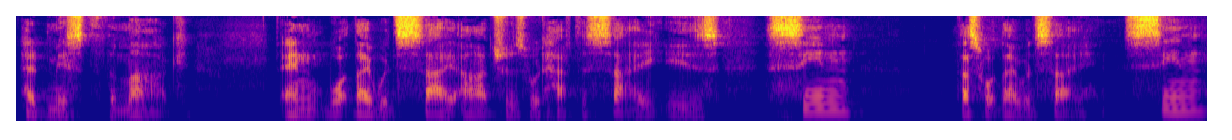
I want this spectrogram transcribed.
had missed the mark. And what they would say, archers would have to say, is sin. That's what they would say. Sin.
